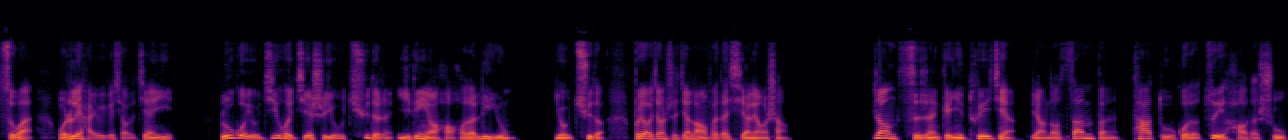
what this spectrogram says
此外，我这里还有一个小的建议：如果有机会结识有趣的人，一定要好好的利用有趣的，不要将时间浪费在闲聊上。让此人给你推荐两到三本他读过的最好的书，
